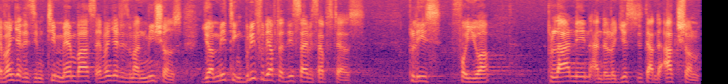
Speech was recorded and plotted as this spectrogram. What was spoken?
evangelism team members, evangelism and missions, you are meeting briefly after this service upstairs. Please, for your planning and the logistics and the action,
